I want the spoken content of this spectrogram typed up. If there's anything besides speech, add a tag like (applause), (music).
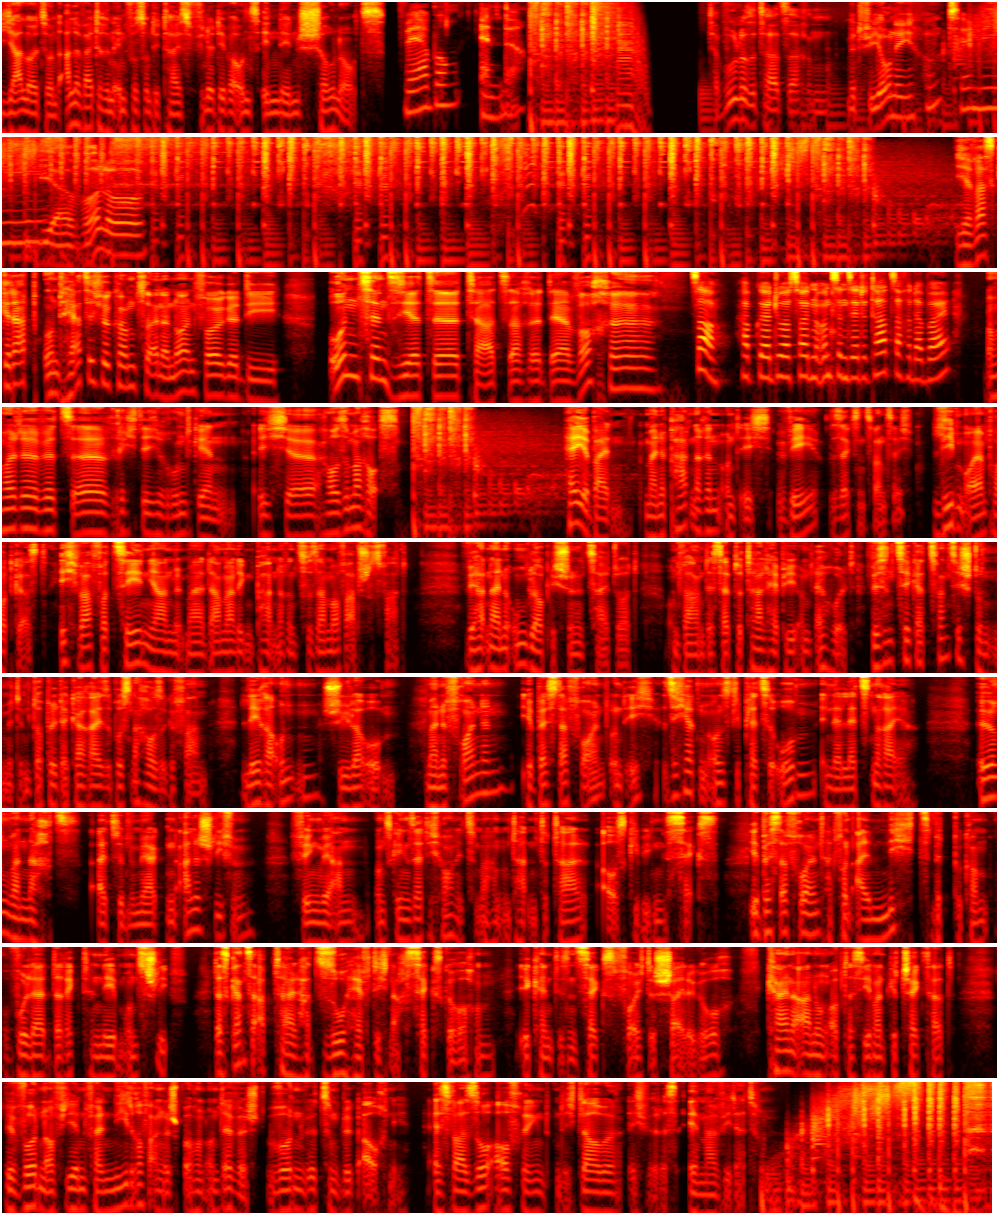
Ja, Leute, und alle weiteren Infos und Details findet ihr bei uns in den Show Notes. Werbung Ende. Tabulose Tatsachen mit Fioni. Und Timmy. Jawollo. Ja, was geht ab und herzlich willkommen zu einer neuen Folge, die unzensierte Tatsache der Woche. So, hab gehört, du hast heute eine unzensierte Tatsache dabei. Heute wird's äh, richtig rund gehen. Ich äh, hause mal raus. Hey ihr beiden, meine Partnerin und ich, W26, lieben euren Podcast. Ich war vor zehn Jahren mit meiner damaligen Partnerin zusammen auf Abschlussfahrt. Wir hatten eine unglaublich schöne Zeit dort und waren deshalb total happy und erholt. Wir sind circa 20 Stunden mit dem Doppeldecker-Reisebus nach Hause gefahren. Lehrer unten, Schüler oben. Meine Freundin, ihr bester Freund und ich sicherten uns die Plätze oben in der letzten Reihe. Irgendwann nachts, als wir bemerkten, alle schliefen, fingen wir an, uns gegenseitig horny zu machen und hatten total ausgiebigen Sex. Ihr bester Freund hat von allem nichts mitbekommen, obwohl er direkt neben uns schlief. Das ganze Abteil hat so heftig nach Sex gerochen. Ihr kennt diesen Sex-feuchte Scheidegeruch. Keine Ahnung, ob das jemand gecheckt hat. Wir wurden auf jeden Fall nie drauf angesprochen und erwischt. Wurden wir zum Glück auch nie. Es war so aufregend und ich glaube, ich würde es immer wieder tun.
